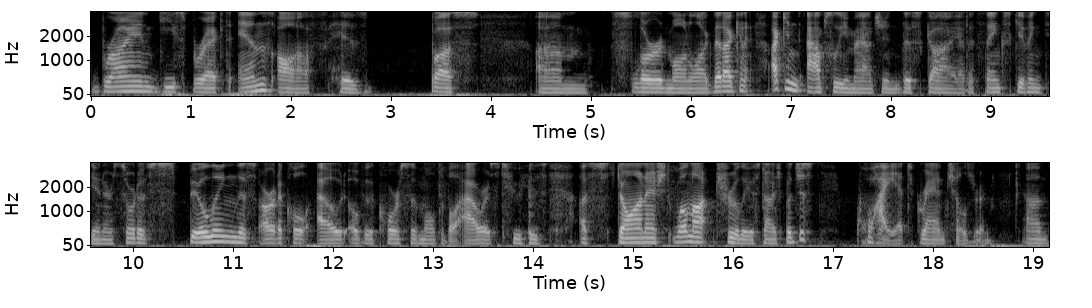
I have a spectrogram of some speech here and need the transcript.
Brian Giesbrecht ends off his bus um, slurred monologue that I can I can absolutely imagine this guy at a Thanksgiving dinner sort of spilling this article out over the course of multiple hours to his astonished, well, not truly astonished, but just quiet grandchildren. Um,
